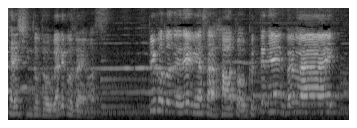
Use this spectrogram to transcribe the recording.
最新の動画でございます。ということでね、皆さんハートを送ってね。バイバイ。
